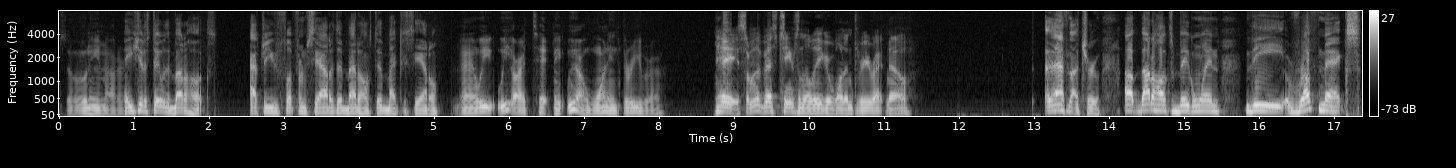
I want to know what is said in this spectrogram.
so it don't even matter. And you should have stayed with the Battlehawks after you flipped from Seattle to the Battlehawks to back to Seattle. Man, we we are technic. We are one in three, bro. Hey, some of the best teams in the league are one and three right now. That's not true. Uh, Battlehawks big win. The Roughnecks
